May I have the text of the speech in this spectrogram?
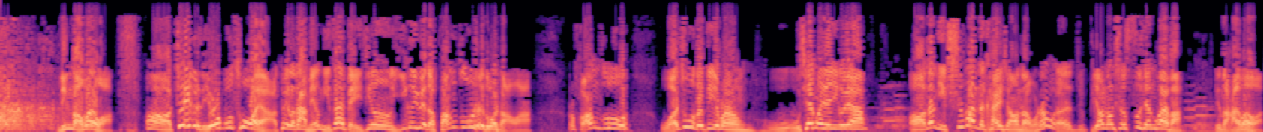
领导问我，哦，这个理由不错呀。对了，大明，你在北京一个月的房租是多少啊？我说房租，我住的地方五五千块钱一个月。哦，那你吃饭的开销呢？我说我比较能吃，四千块吧。领导还问我，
